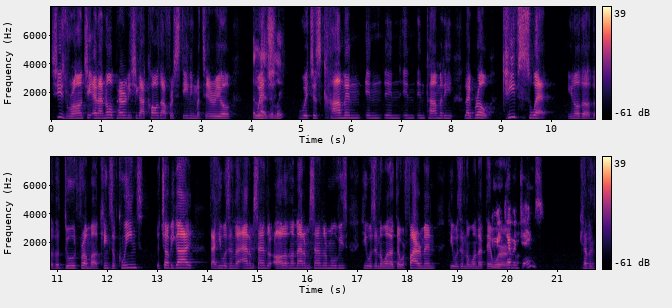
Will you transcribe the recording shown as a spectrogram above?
She's raunchy, and I know apparently she got called out for stealing material, which Allegedly. which is common in in in in comedy. Like, bro, Keith Sweat, you know the the, the dude from uh, Kings of Queens, the chubby guy that he was in the Adam Sandler, all of them Adam Sandler movies. He was in the one that they were firemen. He was in the one that they You were mean Kevin James? Kevin.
